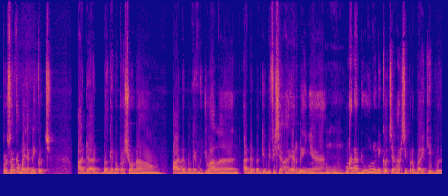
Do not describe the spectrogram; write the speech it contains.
Perusahaan kan banyak nih coach. Ada bagian operasional, ada bagian penjualan, ada bagian divisi ARD-nya. Mana dulu nih coach yang harus diperbaiki, bro?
